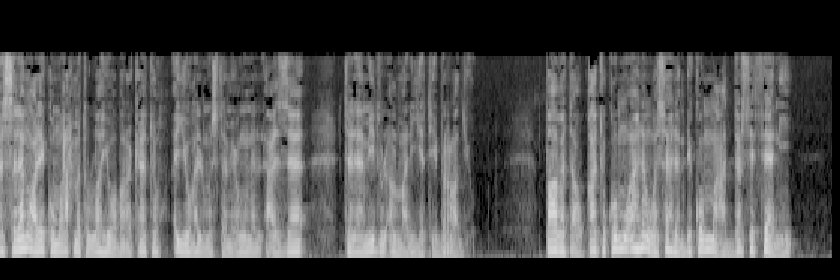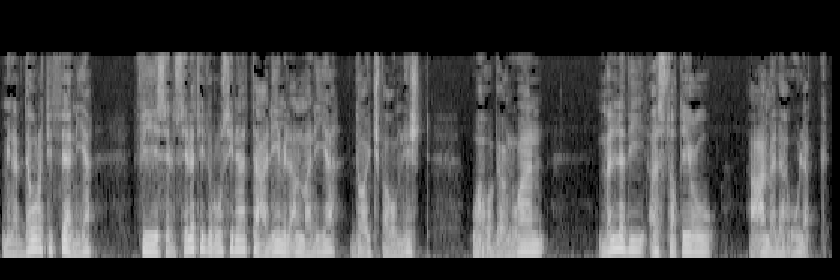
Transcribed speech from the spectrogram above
السلام عليكم ورحمة الله وبركاته أيها المستمعون الأعزاء تلاميذ الألمانية بالراديو. طابت أوقاتكم وأهلا وسهلا بكم مع الدرس الثاني من الدورة الثانية في سلسلة دروسنا تعليم الألمانية warum nicht وهو بعنوان ما الذي أستطيع عمله لك؟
